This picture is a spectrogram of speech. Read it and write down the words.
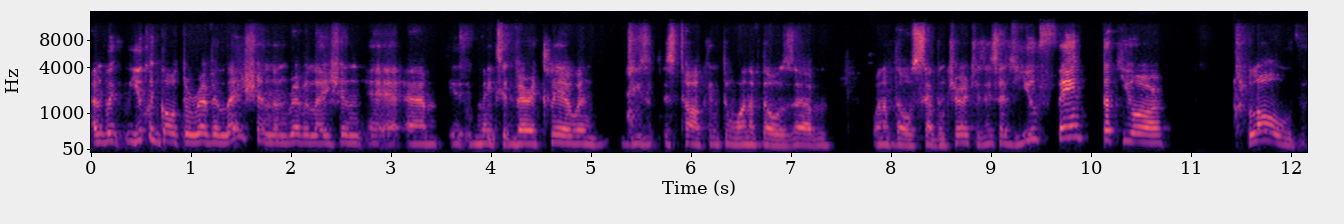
and we, you could go to Revelation, and Revelation uh, um, it makes it very clear when Jesus is talking to one of those um, one of those seven churches. He says, "You think that you're clothed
